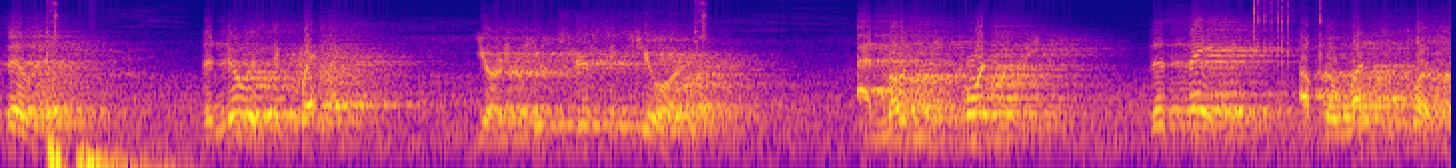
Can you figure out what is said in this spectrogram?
stability, the newest equipment, your future secured, and most importantly, the safety of the ones closest.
